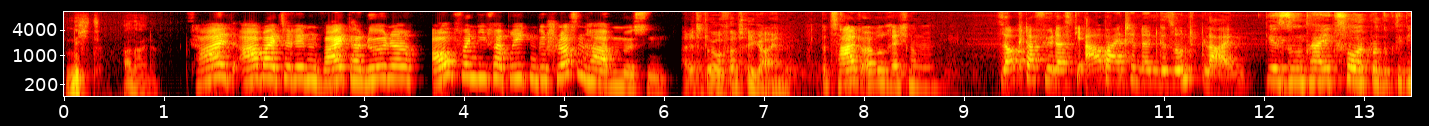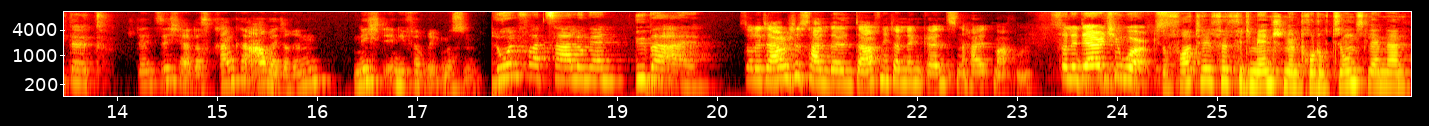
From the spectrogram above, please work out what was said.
nicht alleine. Zahlt Arbeiterinnen weiter Löhne, auch wenn die Fabriken geschlossen haben müssen. Haltet eure Verträge ein. Bezahlt eure Rechnungen. Sorgt dafür, dass die Arbeitenden gesund bleiben. Gesundheit vor Produktivität. Stellt sicher, dass kranke Arbeiterinnen nicht in die Fabrik müssen. Lohnfortzahlungen überall. Solidarisches Handeln darf nicht an den Grenzen Halt machen. Solidarity works. Soforthilfe für die Menschen in Produktionsländern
